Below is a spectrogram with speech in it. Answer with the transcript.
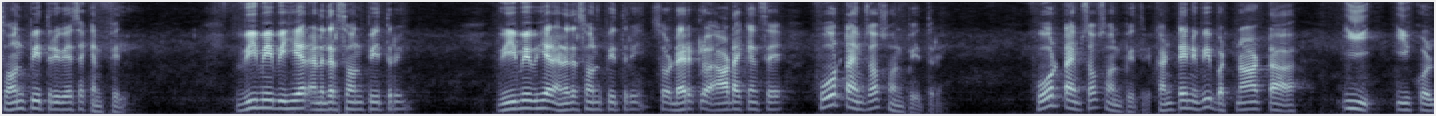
7P 3 ways I can fill. V may be here, another 7P3. V may be here, another 7P3. So directly what I can say, 4 times of 7P3. 4 times of 7p3 contain V but not uh, E equal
